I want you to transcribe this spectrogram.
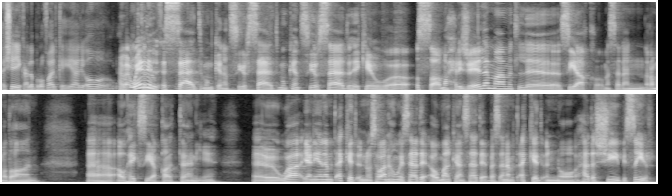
أشيك على profile كيالي. أوه هلا وين ال sad ممكن تصير؟ sad ممكن تصير sad وهيك وقصة محرجة لما مثل سياق مثلا رمضان آه، أو هيك سياقات تانية. آه، ويعني أنا متأكد إنه سواء هو صادق أو ما كان صادق بس أنا متأكد إنه هذا الشيء بيصير.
